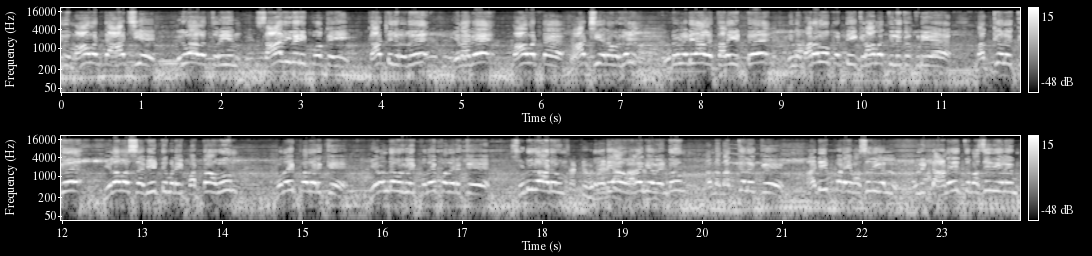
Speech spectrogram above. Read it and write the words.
இது மாவட்ட ஆட்சியை நிர்வாகத்துறையின் சாதிவெறி போக்கை காட்டுகிறது. எனவே மாவட்ட ஆட்சியர் அவர்கள் உடனடியாக தலையிட்டு இந்த மரவப்பட்டி கிராமத்தில் இருக்கக்கூடிய மக்களுக்கு இலவச வீட்டுமனை பட்டாவும் புதைப்பதற்கு இறந்தவர்களை புதைப்பதற்கு சுடுகாடும் உடனடியாக வழங்க வேண்டும். அந்த மக்களுக்கு அடிப்படை வசதிகள் உள்ளிட்ட அனைத்து வசதிகளையும்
